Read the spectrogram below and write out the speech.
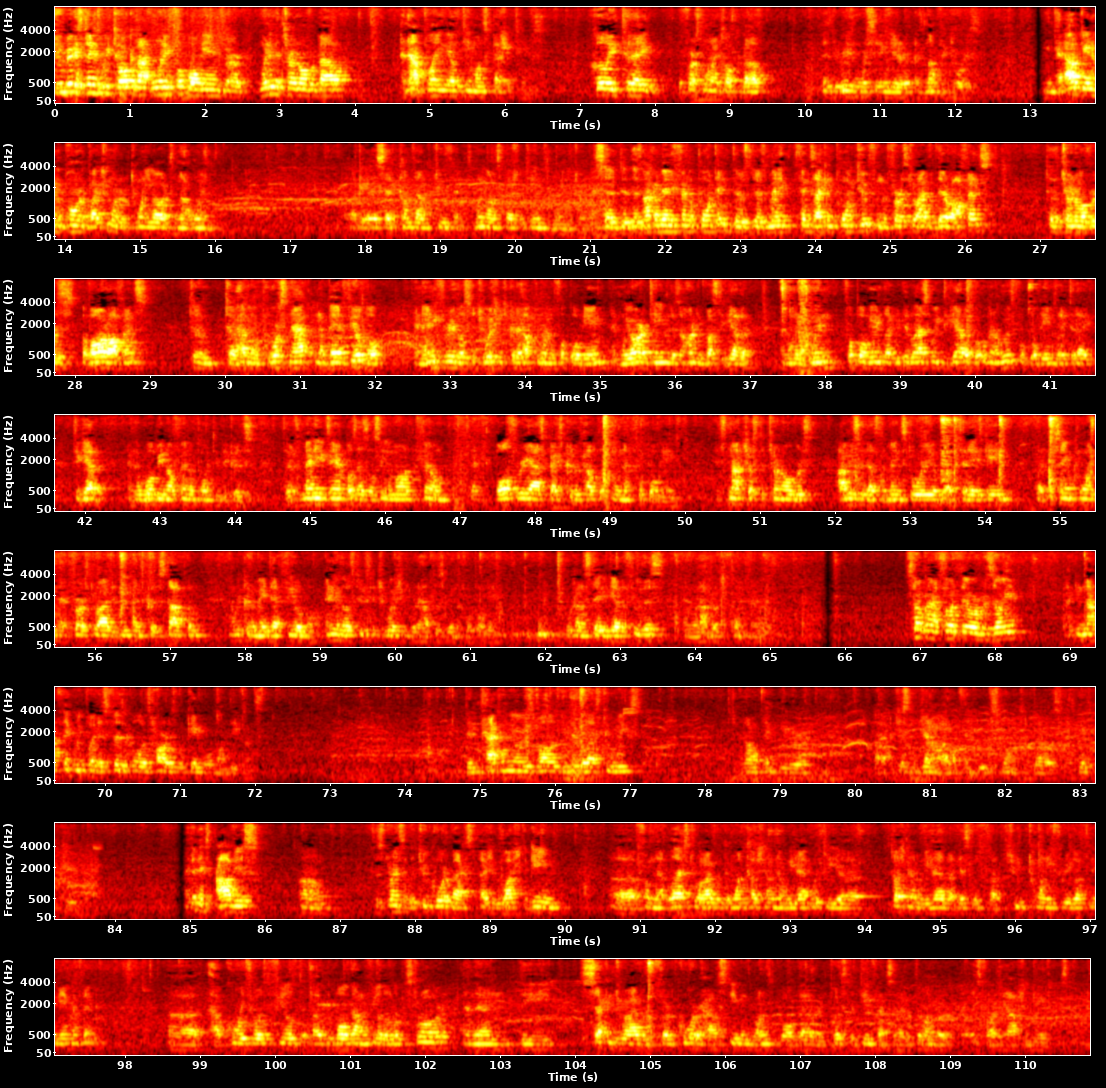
Two biggest things we talk about in winning football games are winning the turnover battle and outplaying the other team on special teams. Clearly, today, the first one I talked about is the reason we're sitting here as not victorious. Mean, to outgain an opponent by 220 yards and not win, like I said, it comes down to two things, winning on special teams and winning the tournament. I said, there's not going to be any finger pointing. There's, there's many things I can point to from the first drive of their offense to the turnovers of our offense to, to having a poor snap and a bad field goal. And any three of those situations could have helped to win the football game. And we are a team, there's hundred of us together. And we're going to win football games like we did last week together, but we're going to lose football games like today together. And there will be no finger pointing because there's many examples, as I'll see tomorrow at the film, that all three aspects could have helped us win that football game. It's not just the turnovers. Obviously, that's the main story of, of today's game. But at the same point, that first drive, the defense could have stopped them, and we could have made that field goal. Any of those two situations would have helped us win the football game. We're going to stay together through this, and we're not going to point fingers. Certainly, I thought they were resilient. I do not think we played as physical, as hard as we're capable of on defense. Didn't tackle nearly as well as we did the last two weeks. And I don't think we were, uh, just in general, I don't think we were sworn to the as good as we capable. I think it's obvious um, the strength of the two quarterbacks as you watch the game uh, from that last drive with the one touchdown that we had, with the uh, touchdown that we had, I guess it was about 2.23 left in the game, I think. Uh, how Corey throws the field, uh, the ball down the field a little bit stronger, and then the second drive of the third quarter, how Steven runs the ball better and puts the defense in a dilemma as far as the option game is concerned.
